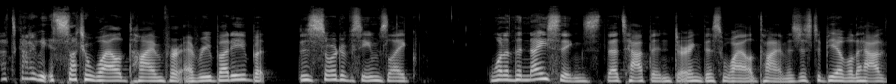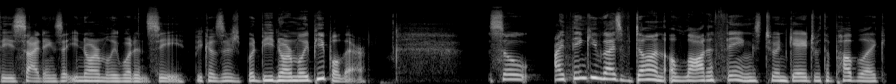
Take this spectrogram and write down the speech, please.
That's got to be, it's such a wild time for everybody, but this sort of seems like one of the nice things that's happened during this wild time is just to be able to have these sightings that you normally wouldn't see because there would be normally people there. So, I think you guys have done a lot of things to engage with the public,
